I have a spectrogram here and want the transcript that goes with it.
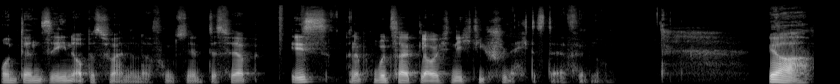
und dann sehen, ob es füreinander funktioniert. Deshalb ist eine Probezeit, glaube ich, nicht die schlechteste Erfindung. Ja,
